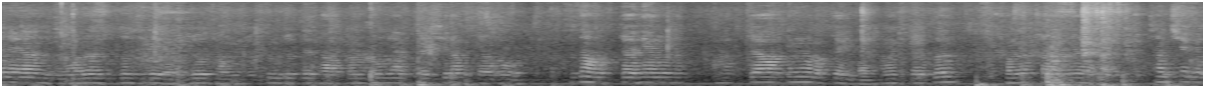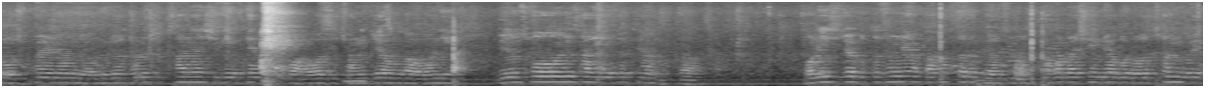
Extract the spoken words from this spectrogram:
실현한 인물은 조선시대 영조, 정조, 금조 때 살았던 성리학자, 실학자고 수상학자, 해양학자, 생물학자이다. 정학적은 정학자는 1758년 영조 34년 시기에 태어났고 아버지 정지영과 어머니 윤소은 사이에서 태어났다. 어린 시절부터 성리학과 학설을 배웠으며 탁월한 실력으로 1900,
